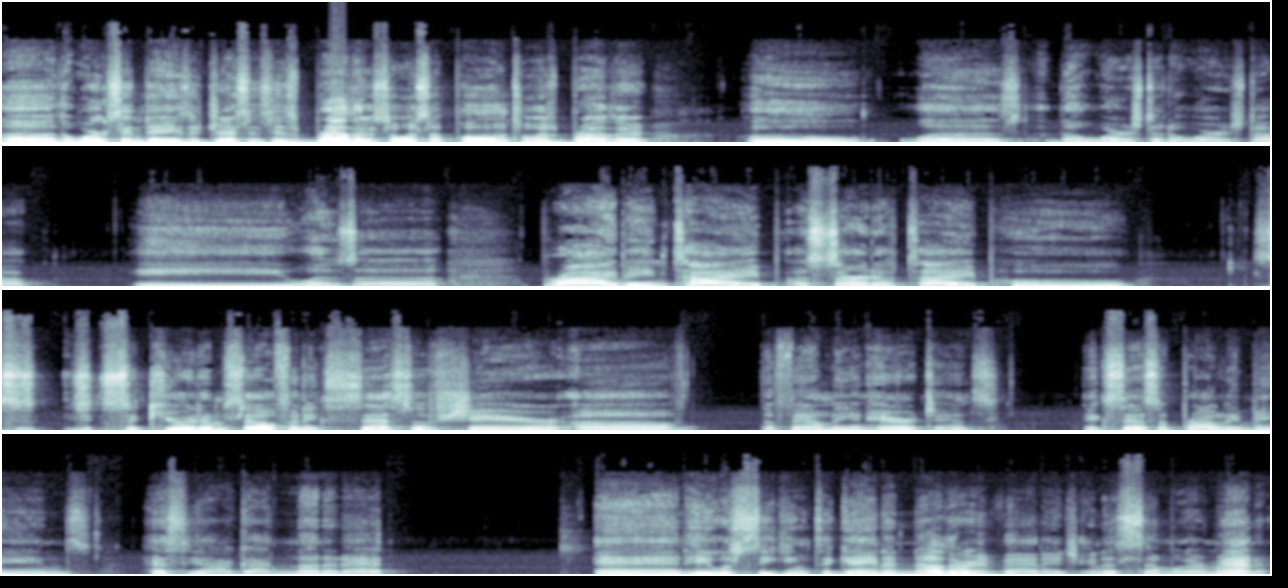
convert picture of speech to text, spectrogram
Uh, the works and days addresses his brother, so it's a poem to his brother who was the worst of the worst, dog. He was a bribing type, assertive type who s- secured himself an excessive share of the family inheritance. Excessive probably means Hesiod got none of that. And he was seeking to gain another advantage in a similar manner.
